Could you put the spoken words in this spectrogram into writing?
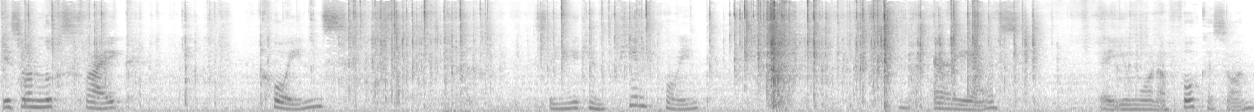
this one looks like coins. So you can pinpoint areas that you want to focus on.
